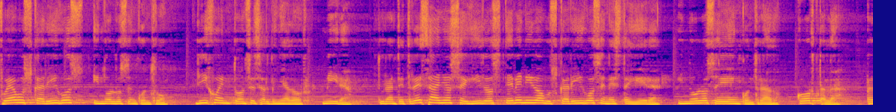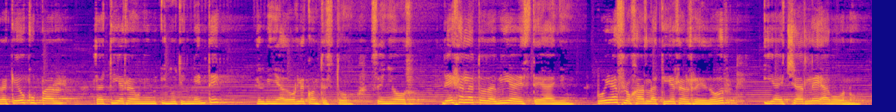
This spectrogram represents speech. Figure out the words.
Fue a buscar higos y no los encontró. Dijo entonces al viñador, mira, durante tres años seguidos he venido a buscar higos en esta higuera y no los he encontrado. Córtala. ¿Para qué ocupar la tierra inútilmente? El viñador le contestó, Señor, déjala todavía este año. Voy a aflojar la tierra alrededor y a echarle abono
